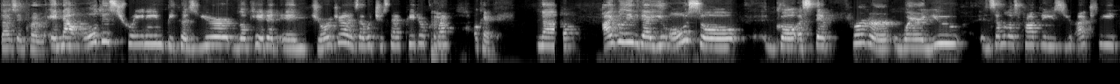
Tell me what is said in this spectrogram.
That's incredible. And now all this training, because you're located in Georgia, is that what you said, Peter? Mm-hmm. Correct? Mm-hmm. Okay. Now, I believe that you also go a step further where you, in some of those properties, you actually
